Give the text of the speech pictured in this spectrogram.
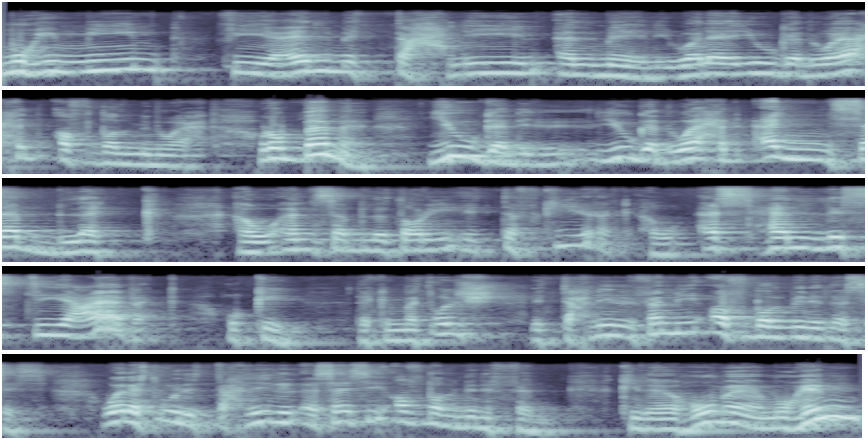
مهمين في علم التحليل المالي ولا يوجد واحد أفضل من واحد. ربما يوجد يوجد واحد أنسب لك أو أنسب لطريقة تفكيرك أو أسهل لاستيعابك. أوكي. لكن ما تقولش التحليل الفني أفضل من الاساسي ولا تقول التحليل الأساسي أفضل من الفني كلاهما مهم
